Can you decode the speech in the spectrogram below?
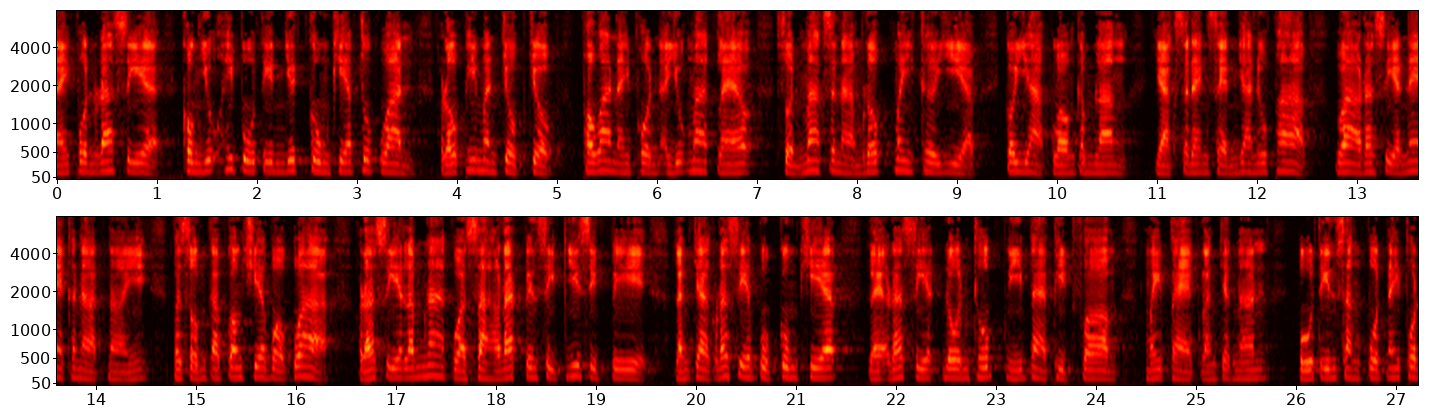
นายพลรัสเซียคงยุให้ปูตินยึดกรุงเคียบทุกวัน รบให้มันจบจบ เพราะว่านายพลอายุมากแล้ว ส่วนมากสนามรบไม่เคยเหยียบ ก็อยากลองกำลัง อยากแสดงแสนยานุภาพ ว่ารัสเซียแน่ขนาดไหน ผสมกับกองเชียร์บอกว่ารัสเซียล้ำหน้ากว่าสหรัฐเป็น 10-20 ปี หลังจากรัสเซียบุกกรุงเคียบ และรัสเซียโดนทุบหนีแบบผิดฟอร์ม ไม่แปลกหลังจากนั้น ปูตินสั่งปลดในพล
